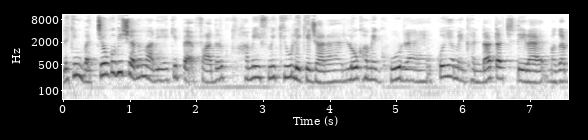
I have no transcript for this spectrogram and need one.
लेकिन बच्चों को भी शर्म आ रही है कि फादर हमें इसमें क्यों लेके जा रहा है? लोग हमें घूर रहे हैं, कोई हमें घंटा टच दे रहा है, मगर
